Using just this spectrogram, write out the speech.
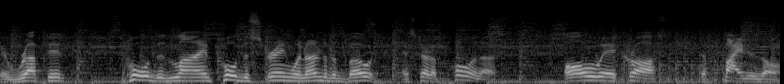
erupted, pulled the line, pulled the string, went under the boat, and started pulling us all the way across. The fight is on.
